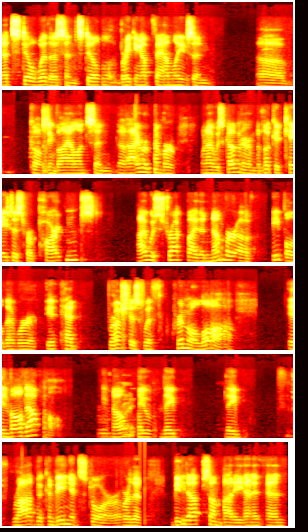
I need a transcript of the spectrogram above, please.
that's still with us and still breaking up families and uh, causing violence. And uh, I remember when I was governor and would look at cases for pardons, I was struck by the number of people that were had brushes with criminal law involved alcohol. You know, right. they they they robbed a convenience store or they beat up somebody and it, and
